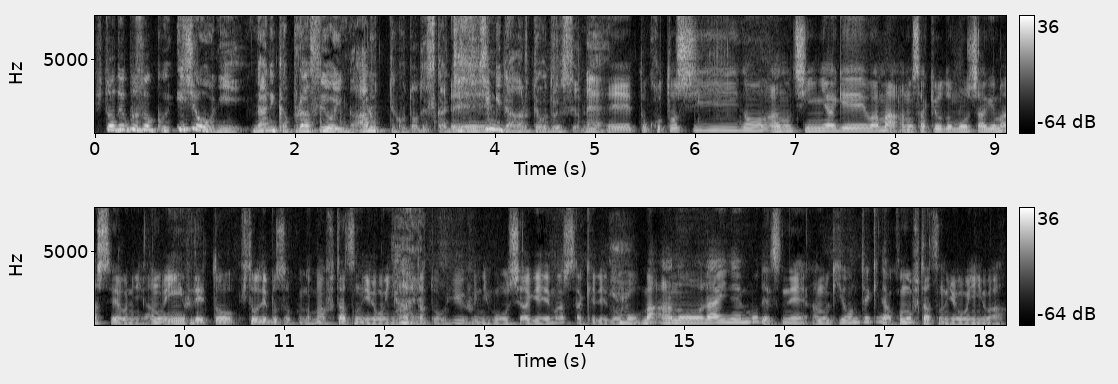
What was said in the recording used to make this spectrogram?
人手不足以上に何かプラス要因があるってことですか、実質賃金で上がるってことですよね。えー、と今年のあの賃上げは、まあ、あの先ほど申し上げましたようにあのインフレと人手不足の、まあ、2つの要因があったというふうに申し上げましたけれども、はい、まあ、あの来年もですねあの基本的にはこの2つの要因は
